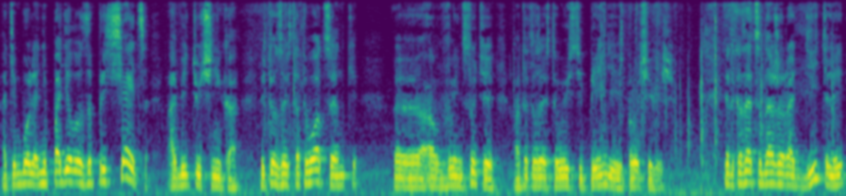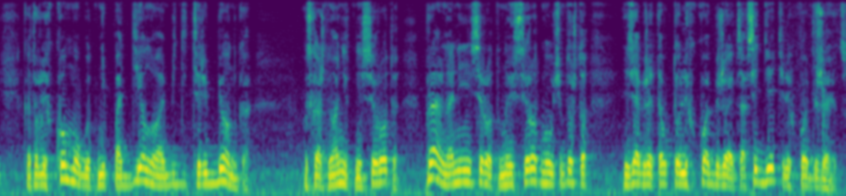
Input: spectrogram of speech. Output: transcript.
а тем более не по делу запрещается обидеть ученика, ведь он зависит от его оценки, э, а в институте от этого зависит его и стипендии и прочие вещи. Это касается даже родителей, которые легко могут не по делу обидеть ребенка. Вы скажете, ну они-то не сироты. Правильно, они не сироты, но из сирот мы учим то, что Нельзя обижать того, кто легко обижается, а все дети легко обижаются.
